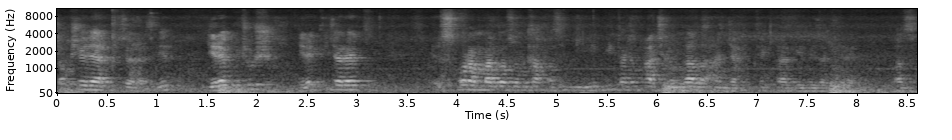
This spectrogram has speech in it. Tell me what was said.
çok şeyler söyleriz. Bir, direkt uçuş, direkt ticaret, e, spor ambargosunun kalkması gibi bir takım açılımlarla ancak tekrar bir müzakere vasfı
